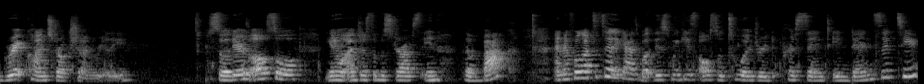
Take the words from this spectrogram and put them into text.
great construction really. So there's also you know adjustable straps in the back. And i forgot to tell you guys but this wig is also 200 percent in density.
